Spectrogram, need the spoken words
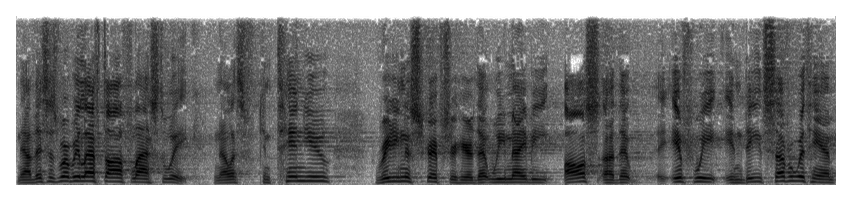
Now, this is where we left off last week. Now, let's continue reading the scripture here that we may be also, uh, that if we indeed suffer with him,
